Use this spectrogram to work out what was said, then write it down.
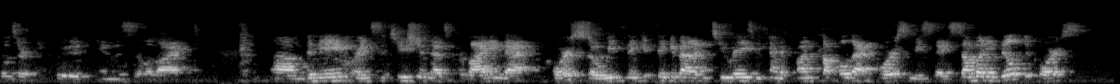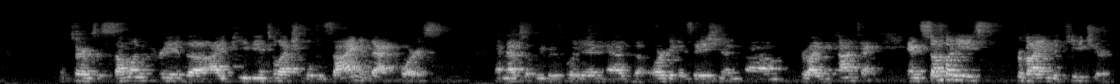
those are included in the syllabi. Um, the name or institution that's providing that course. So we think think about it in two ways. We kind of uncouple that course and we say somebody built the course in terms of someone created the IP, the intellectual design of that course, and that's what we would put in as the organization um, providing the content. And somebody's providing the teacher.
